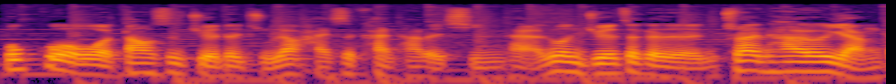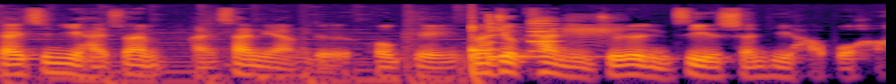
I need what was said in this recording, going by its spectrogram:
不过我倒是觉得，主要还是看他的心态。如果你觉得这个人虽然他有养，但心地还算蛮善良的，OK，那就看你觉得你自己的身体好不好。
